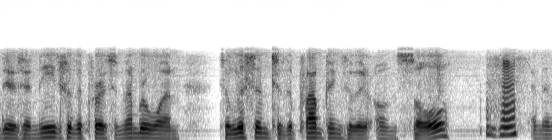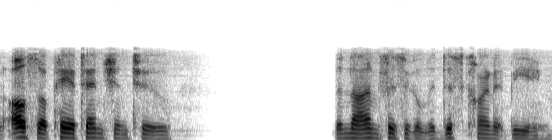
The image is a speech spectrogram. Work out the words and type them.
there's a need for the person number one to listen to the promptings of their own soul, hmm and then also pay attention to the non-physical, the discarnate beings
